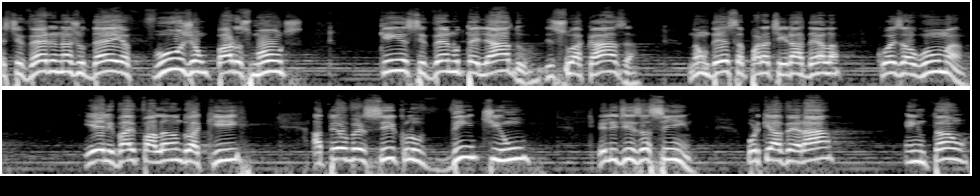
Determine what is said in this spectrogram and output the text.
estiverem na Judéia fujam para os montes. Quem estiver no telhado de sua casa, não desça para tirar dela coisa alguma. E ele vai falando aqui até o versículo 21. Ele diz assim: Porque haverá então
